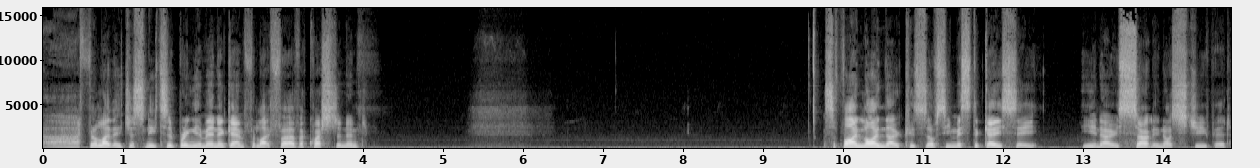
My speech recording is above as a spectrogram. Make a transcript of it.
Uh, I feel like they just need to bring him in again for like further questioning. It's a fine line though, because obviously Mr. Gacy, you know, he's certainly not stupid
